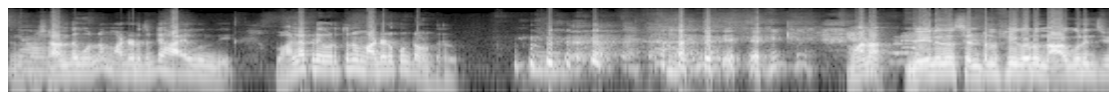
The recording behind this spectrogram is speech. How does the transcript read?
నేను ప్రశాంతంగా ఉన్నా మాట్లాడుతుంటే హాయిగా ఉంది. వాళ్ళు అక్కడ ఎవరితోనో మాట్లాడుకుంటూ ఉంటారు. మన నేనేదో సెంట్రల్ ఫిగర్ నా గురించి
